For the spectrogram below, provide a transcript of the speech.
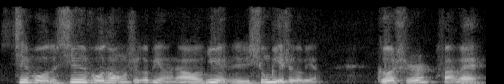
心腹心腹痛是个病，然后疟胸痹是个病，隔食反胃，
